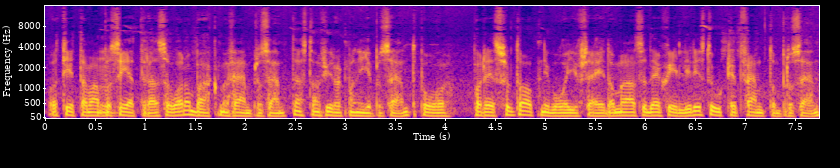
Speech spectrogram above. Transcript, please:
Och tittar man på Mm. Setra så var de back med 5% nästan 4,9 på, på resultatnivå i och för sig. De, men alltså det skiljer i stort sett 15%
